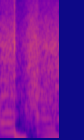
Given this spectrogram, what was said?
we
